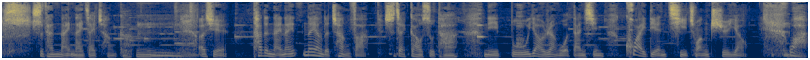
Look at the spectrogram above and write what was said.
是他奶奶在唱歌。嗯，而且。他的奶奶那样的唱法是在告诉他：“你不要让我担心，快点起床吃药。”哇！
